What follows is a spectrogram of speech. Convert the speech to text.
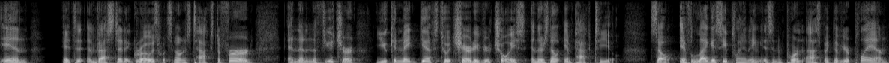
in, it's invested, it grows what's known as tax deferred. And then in the future, you can make gifts to a charity of your choice and there's no impact to you. So if legacy planning is an important aspect of your plan,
